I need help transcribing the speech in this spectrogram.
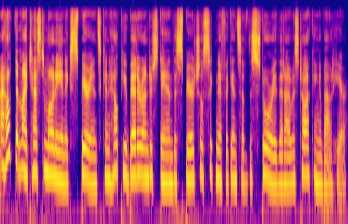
I hope that my testimony and experience can help you better understand the spiritual significance of the story that I was talking about here.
